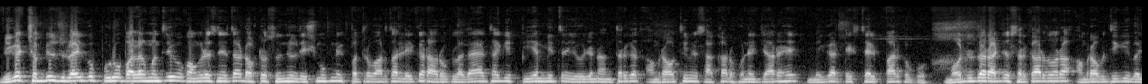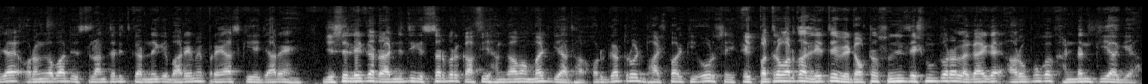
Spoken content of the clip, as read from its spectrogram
विगत 26 जुलाई को पूर्व पालक मंत्री व कांग्रेस नेता डॉक्टर सुनील देशमुख ने एक पत्रवार्ता लेकर आरोप लगाया था कि पीएम मित्र योजना अंतर्गत अमरावती में साकार होने जा रहे मेगा टेक्सटाइल पार्क को मौजूदा राज्य सरकार द्वारा अमरावती की बजाय औरंगाबाद स्थलांतरित करने के बारे में प्रयास किए जा रहे हैं, जिसे लेकर राजनीतिक स्तर पर काफ़ी हंगामा मच गया था और गत रोज भाजपा की ओर से एक पत्रवार्ता लेते हुए डॉक्टर सुनील देशमुख द्वारा लगाए गए आरोपों का खंडन किया गया।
